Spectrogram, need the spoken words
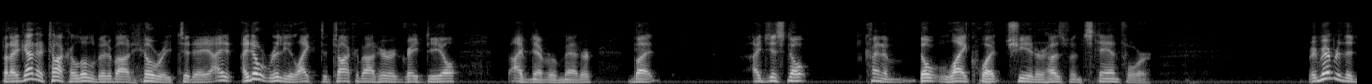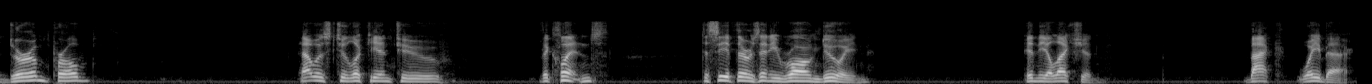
But I got to talk a little bit about Hillary today. I, I don't really like to talk about her a great deal. I've never met her, but I just don't kind of don't like what she and her husband stand for. Remember the Durham probe? That was to look into the Clintons to see if there was any wrongdoing in the election back way back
